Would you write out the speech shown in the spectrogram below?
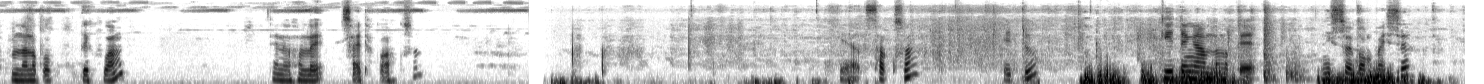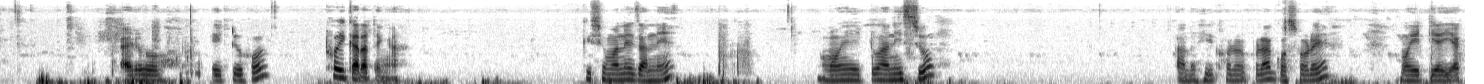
আপোনালোকক দেখুৱাম। তেনেহ'লে চাই থকা আহকচোন চাওকচোন এইটো। কি টেঙা আপোনালোকে নিশ্চয় গম পাইছে আৰু এইটো হ'ল থৈকাৰা টেঙা কিছুমানে জানে মই এইটো আনিছোঁ আলহী ঘৰৰ পৰা গছৰে মই এতিয়া ইয়াক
